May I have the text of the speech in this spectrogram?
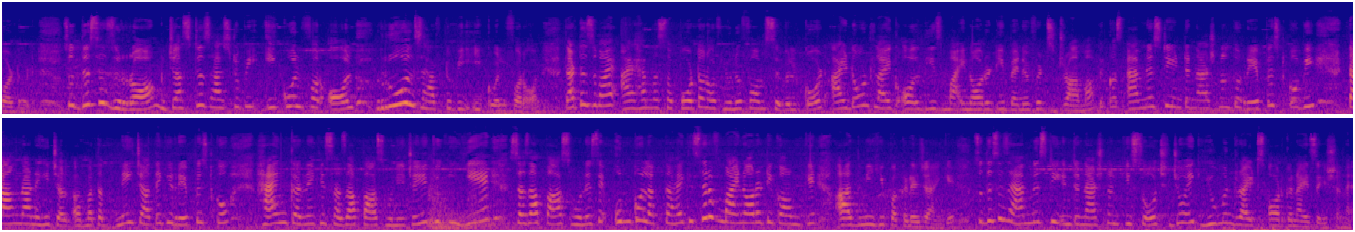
murdered so this is wrong justice has to be equal for all rules have to be equal for all that is why I have a supporter of uniform civil code I don't like all these minority benefits drama because amnesty international तो रेपिस्ट को भी टांगना नहीं चल मतलब नहीं चाहते कि रेपिस्ट को हैंग करने की सजा पास होनी चाहिए क्योंकि ये सजा पास होने से उनको लगता है कि सिर्फ़ माइनॉरिटी कॉम के आदमी ही पकड़े जाएँगे। So this is amnesty international की सोच जो एक ह्यूमन राइट्स ऑर्गेनाइजेशन है।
